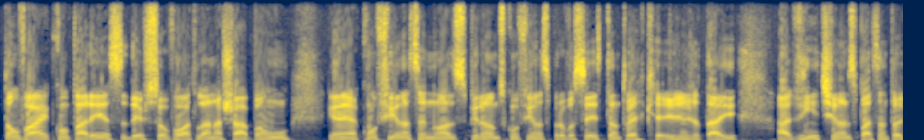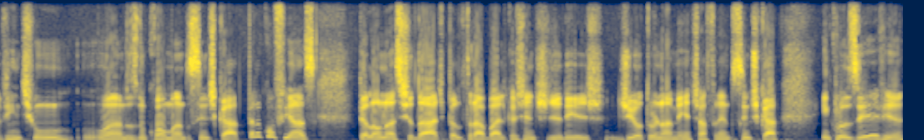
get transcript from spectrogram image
Então vai, compareça, deixe seu voto lá na chapa 1. É, confiança, nós inspiramos confiança para vocês. Tanto é que a gente já está aí há 20 anos, passando para 21 anos no comando do sindicato, pela confiança, pela honestidade, pelo trabalho que a gente dirige dioturnamente à frente do sindicato. Inclusive,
